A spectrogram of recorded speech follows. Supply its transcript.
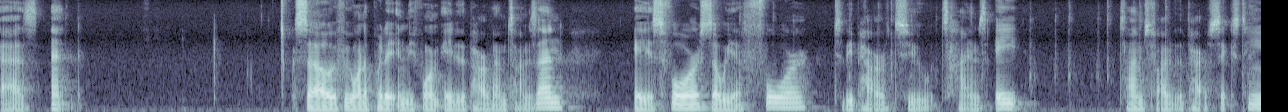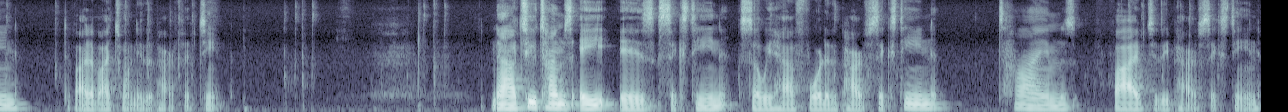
as n. So if we want to put it in the form a to the power of m times n, a is 4, so we have 4 to the power of 2 times 8 times 5 to the power of 16 divided by 20 to the power of 15. Now 2 times 8 is 16, so we have 4 to the power of 16 times 5 to the power of 16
